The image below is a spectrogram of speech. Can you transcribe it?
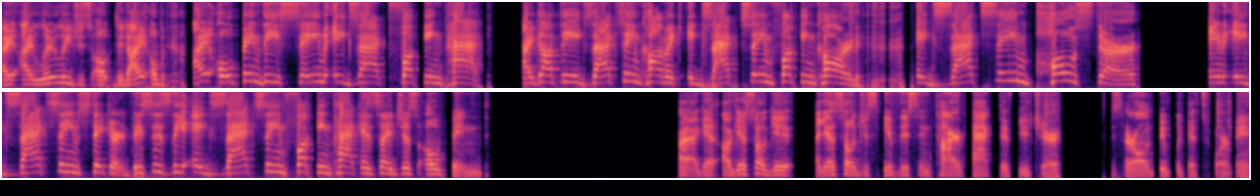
I I literally just oh did I open I opened the same exact fucking pack. I got the exact same comic, exact same fucking card, exact same poster, an exact same sticker. This is the exact same fucking pack as I just opened. All right, I guess, I guess I'll get. I guess I'll just give this entire pack to Future, because they're all duplicates for me.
